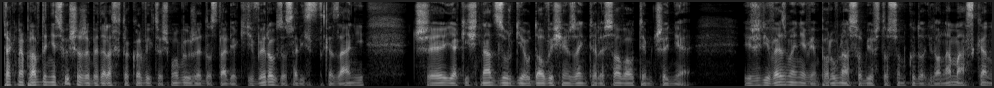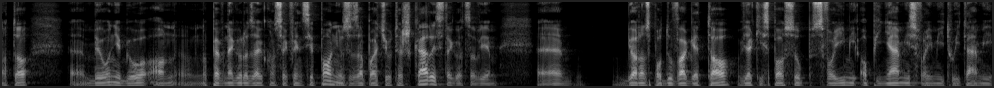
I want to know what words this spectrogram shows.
tak naprawdę nie słyszę, żeby teraz ktokolwiek coś mówił, że dostali jakiś wyrok, zostali skazani, czy jakiś nadzór giełdowy się zainteresował tym, czy nie. Jeżeli wezmę, nie wiem, porównam sobie w stosunku do Ilona Maska, no to E, było, nie było, on no, pewnego rodzaju konsekwencje poniósł. Zapłacił też kary, z tego co wiem, e, biorąc pod uwagę to, w jaki sposób swoimi opiniami, swoimi tweetami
